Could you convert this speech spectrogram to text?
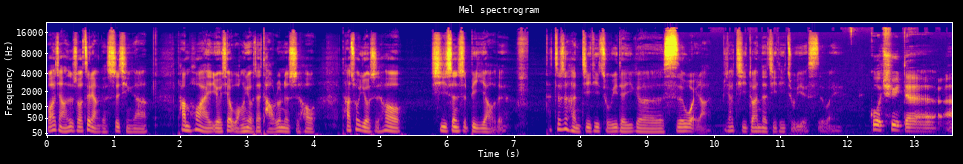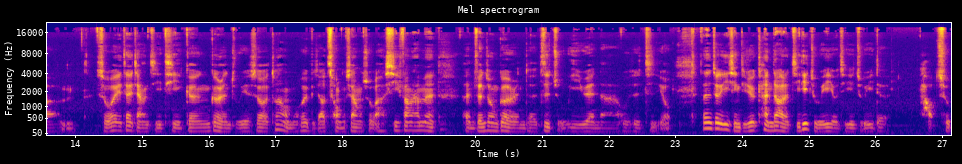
我要讲的是说这两个事情啊，他们后来有一些网友在讨论的时候，他说有时候牺牲是必要的。他这是很集体主义的一个思维啦，比较极端的集体主义的思维。过去的呃，所谓在讲集体跟个人主义的时候，通常我们会比较崇尚说啊，西方他们很尊重个人的自主意愿啊，或者是自由。但是这个疫情的确看到了集体主义有集体主义的好处。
